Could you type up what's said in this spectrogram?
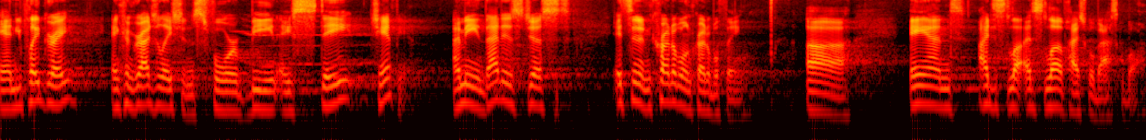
And you played great, and congratulations for being a state champion. I mean, that is just, it's an incredible, incredible thing. Uh, and I just, lo- I just love high school basketball.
